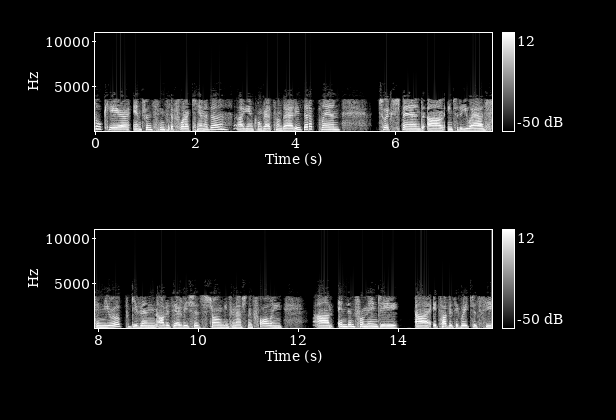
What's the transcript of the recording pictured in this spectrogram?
Soulcare entrance in Sephora Canada, again, congrats on that. Is that a plan to expand uh into the U.S. and Europe, given obviously Alicia's strong international following? Um and then for Mandy, uh, it's obviously great to see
